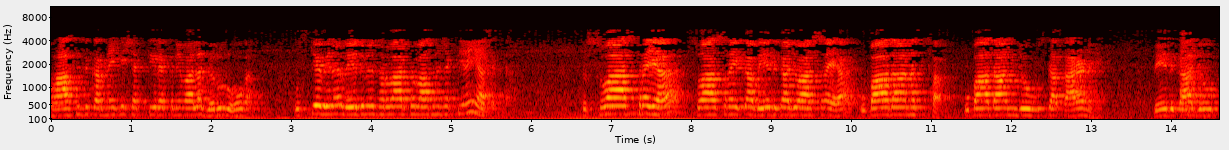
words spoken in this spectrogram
भाषित करने की शक्ति रखने वाला ज़रूर होगा। उसके बिना वेद में सर्वार्थ भाषण शक्ति नहीं आ सकता। तो स्वाश्रय स्वाश्रय का वेद का जो आश्रय है, उपादानस्थ, उपादान जो उसका कारण है वेद का जो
